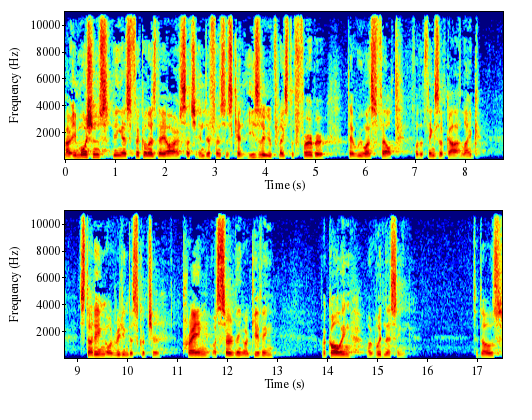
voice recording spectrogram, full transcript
Our emotions, being as fickle as they are, such indifferences can easily replace the fervor that we once felt for the things of God, like studying or reading the scripture, praying or serving or giving, or going or witnessing to those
